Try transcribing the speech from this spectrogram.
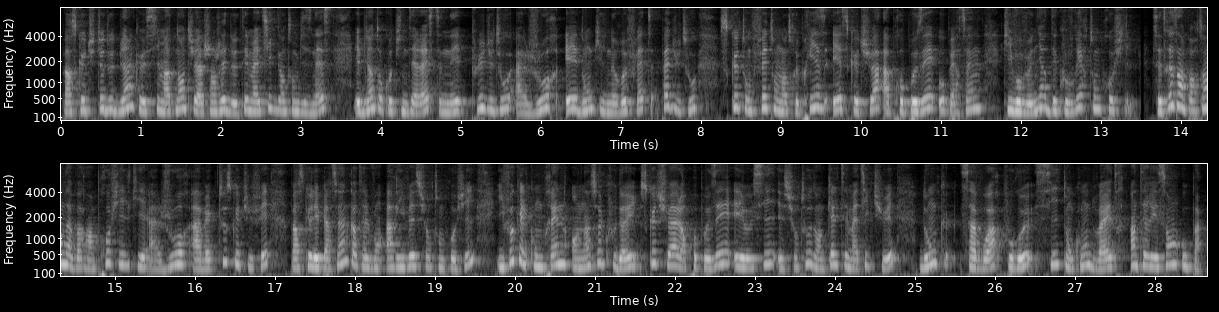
Parce que tu te doutes bien que si maintenant tu as changé de thématique dans ton business, eh bien ton compte Pinterest n'est plus du tout à jour et donc il ne reflète pas du tout ce que t'ont fait ton entreprise et ce que tu as à proposer aux personnes qui vont venir découvrir ton profil. C'est très important d'avoir un profil qui est à jour avec tout ce que tu fais parce que les personnes, quand elles vont arriver sur ton profil, il faut qu'elles comprennent en un seul coup d'œil ce que tu as à leur proposer et aussi et surtout dans quelle thématique tu es. Donc savoir pour eux si ton compte va être intéressant ou pas.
